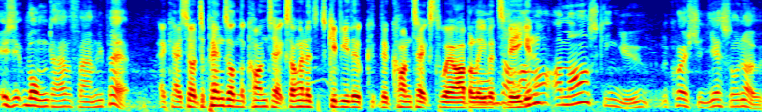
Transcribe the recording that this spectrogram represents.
is it wrong to have a family pet? Okay, so it depends on the context. I'm going to give you the, the context where I believe Well, it's no, vegan. I'm, I'm asking you the question: yes or no?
